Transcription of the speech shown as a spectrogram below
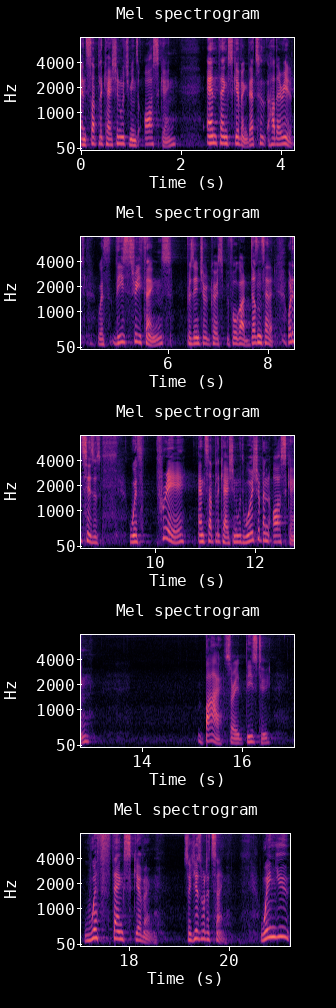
and supplication, which means asking, and thanksgiving. That's how they read it. With these three things, present your request before God. It doesn't say that. What it says is with prayer and supplication, with worship and asking, by, sorry, these two, with thanksgiving. So here's what it's saying when you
